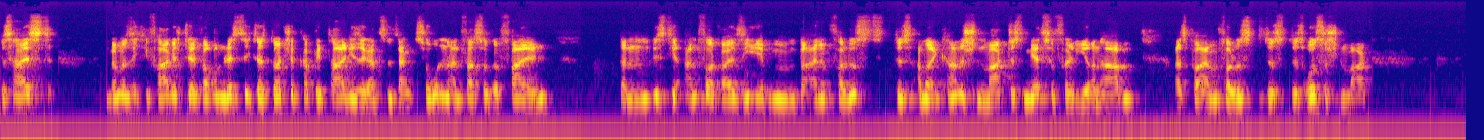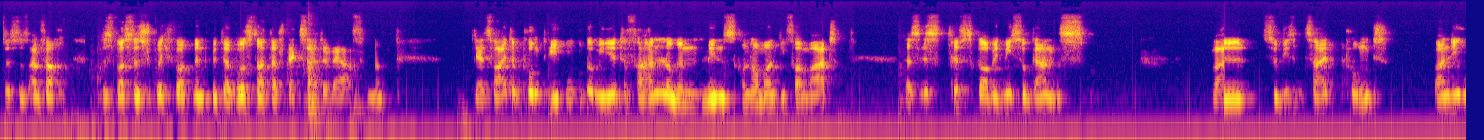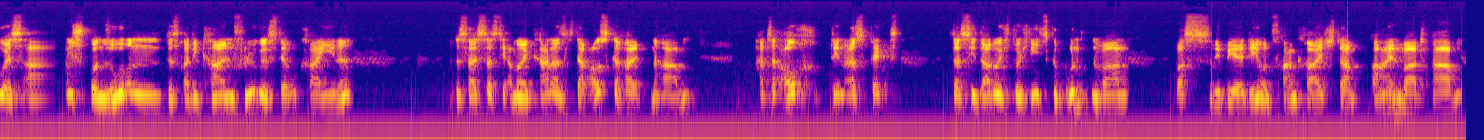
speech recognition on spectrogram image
Das heißt, wenn man sich die Frage stellt, warum lässt sich das deutsche Kapital diese ganzen Sanktionen einfach so gefallen, dann ist die Antwort, weil sie eben bei einem Verlust des amerikanischen Marktes mehr zu verlieren haben als bei einem Verlust des, des russischen Marktes. Das ist einfach das, was das Sprichwort nennt, mit der Wurst nach der Speckseite werfen. Ne? Der zweite Punkt, EU-dominierte Verhandlungen, Minsk und Normandie-Format, das trifft es, glaube ich, nicht so ganz. Weil zu diesem Zeitpunkt waren die USA die Sponsoren des radikalen Flügels der Ukraine. Das heißt, dass die Amerikaner sich da rausgehalten haben, hatte auch den Aspekt, dass sie dadurch durch nichts gebunden waren, was die BRD und Frankreich da vereinbart haben.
